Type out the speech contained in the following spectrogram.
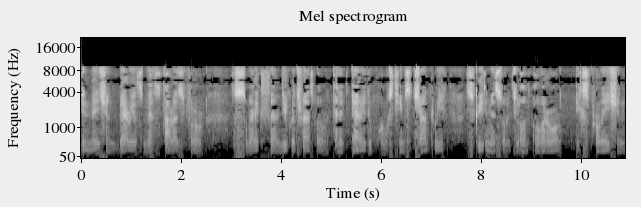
It mentioned various methodologies for somatic cell nuclear transfer and it added Hwang's team's gently squeezing method to an overall explanation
